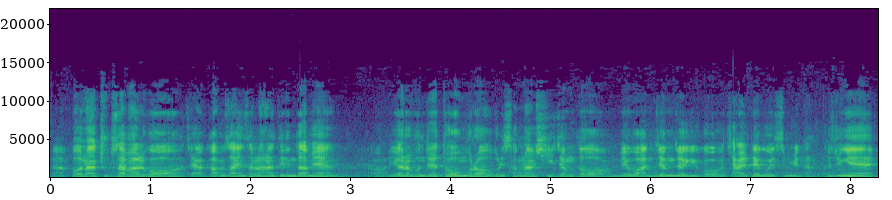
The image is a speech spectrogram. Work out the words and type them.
아, 뻔한 축사 말고 제가 감사 인사를 하나 드린다면 어, 여러분들의 도움으로 우리 성남 시정도 매우 안정적이고 잘 되고 있습니다. 그 중에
